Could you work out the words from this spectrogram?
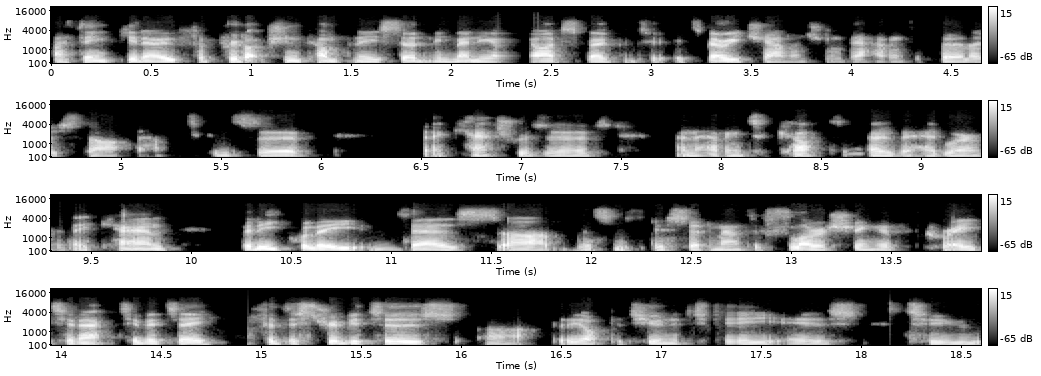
I think, you know, for production companies, certainly many I've spoken to, it's very challenging. They're having to furlough staff, they're having to conserve their cash reserves, and they're having to cut overhead wherever they can. But equally, there's uh, there seems to be a certain amount of flourishing of creative activity for distributors. Uh, the opportunity is to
